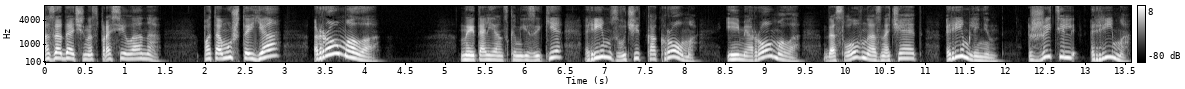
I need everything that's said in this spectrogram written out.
озадаченно спросила она. «Потому что я Ромала». На итальянском языке Рим звучит как Рома. Имя Ромала дословно означает «римлянин», «житель Рима».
